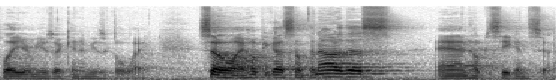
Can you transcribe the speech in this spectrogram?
play your music in a musical way. So I hope you got something out of this and hope to see you again soon.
